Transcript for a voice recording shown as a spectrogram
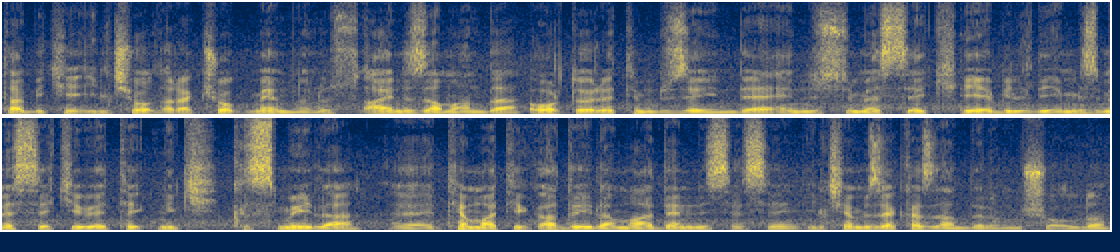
tabii ki ilçe olarak çok memnunuz. Aynı zamanda orta öğretim düzeyinde endüstri meslek diyebildiğimiz mesleki ve teknik kısmıyla tematik adıyla Maden Lisesi ilçemize kazandırılmış oldu.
